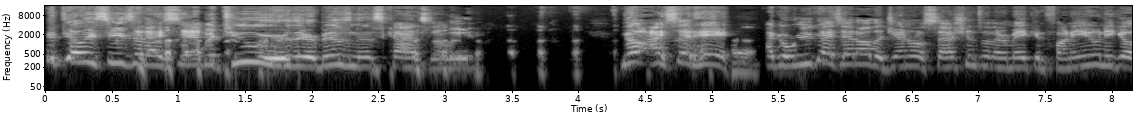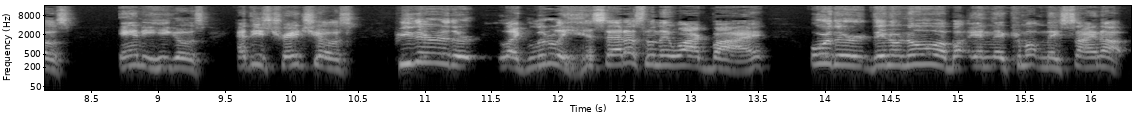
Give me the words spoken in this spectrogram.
until he sees that I saboteur their business constantly. No, I said, hey, I go, were you guys at all the general sessions when they were making fun of you? And he goes, Andy, he goes, at these trade shows, either they're like literally hiss at us when they walk by, or they're they don't know about and they come up and they sign up.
